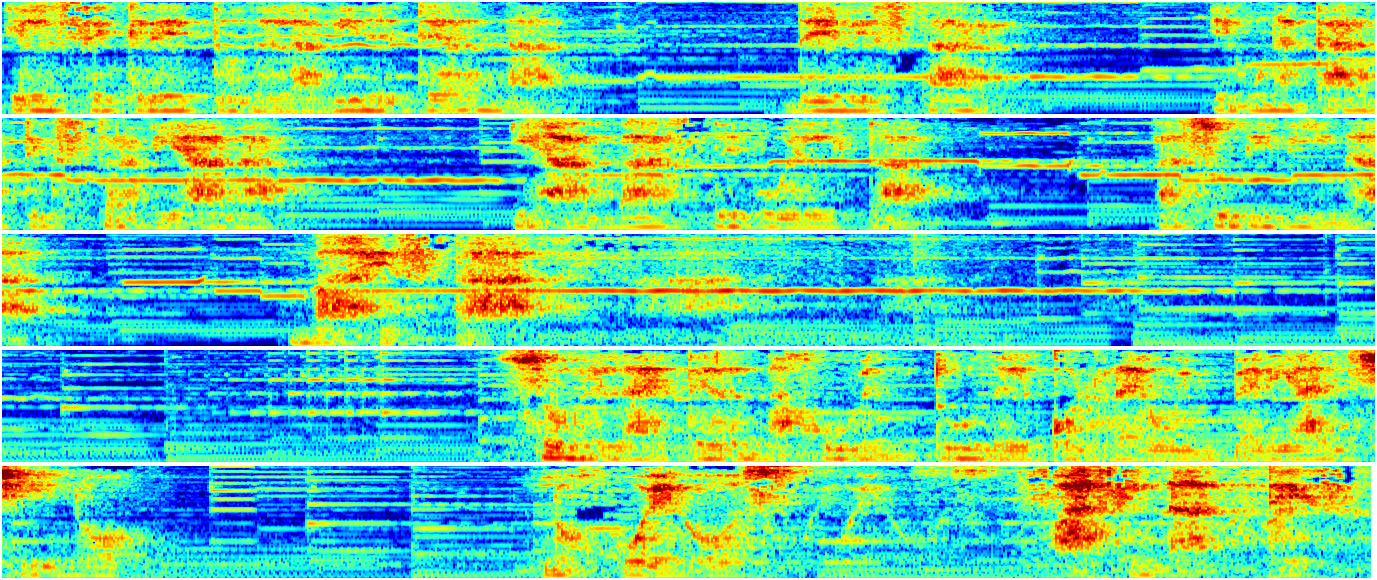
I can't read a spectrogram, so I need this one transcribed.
El secreto de la vida eterna debe estar en una carta extraviada y jamás devuelta a su divina majestad. Sobre la eterna juventud del correo imperial chino, los juegos fascinantes.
